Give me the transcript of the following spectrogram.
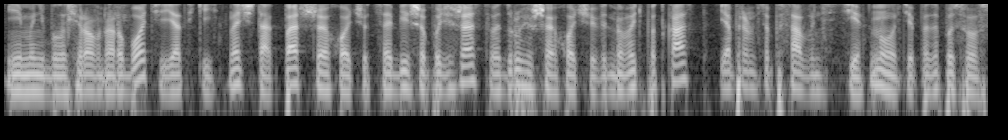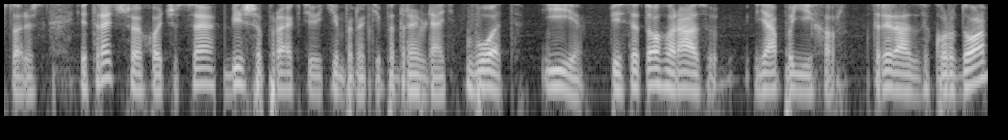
і мені було хірово на роботі. Я такий, значить так, перше, що я хочу, це більше путешествувати, друге, що я хочу, відновити подкаст. Я прям це писав в інсті. Ну, типу, записував сторіс. І третє, що я хочу, це більше проєктів, які мене типу, драйвлять. Вот. І після того разу я поїхав три рази за кордон.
